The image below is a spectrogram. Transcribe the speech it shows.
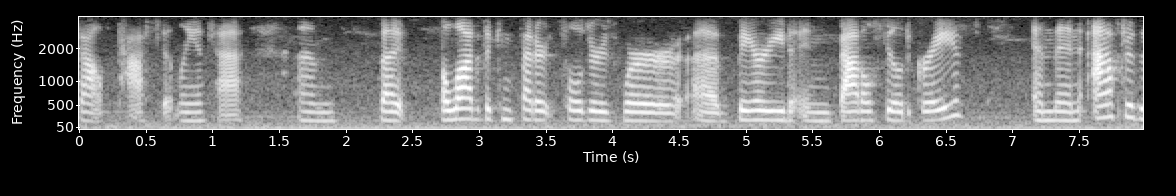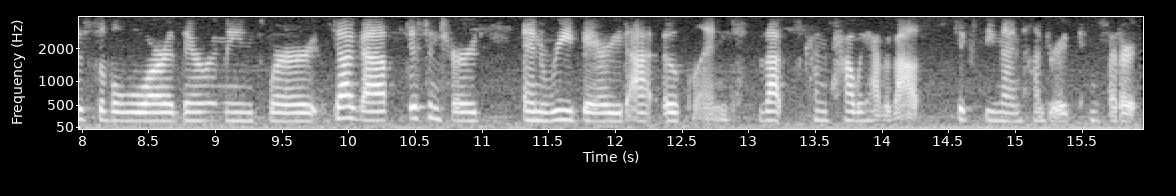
south past Atlanta. Um, but a lot of the Confederate soldiers were uh, buried in battlefield graves. And then after the Civil War, their remains were dug up, disinterred, and reburied at Oakland. So that's kind of how we have about 6,900 Confederate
